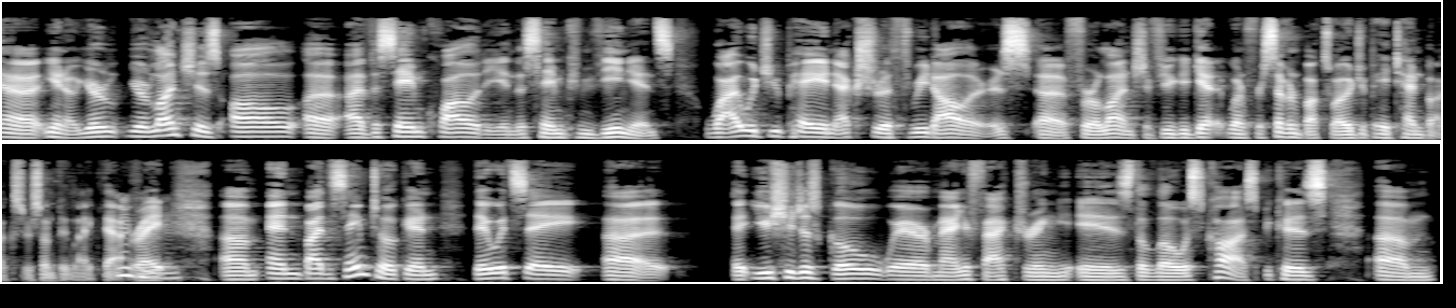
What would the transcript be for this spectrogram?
uh, you know your your lunch is all uh, the same quality and the same convenience. Why would you pay an extra three dollars uh, for a lunch if you could get one for seven bucks? Why would you pay ten bucks or something like that, mm-hmm. right? Um, and by the same token, they would say uh, you should just go where manufacturing is the lowest cost because um,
